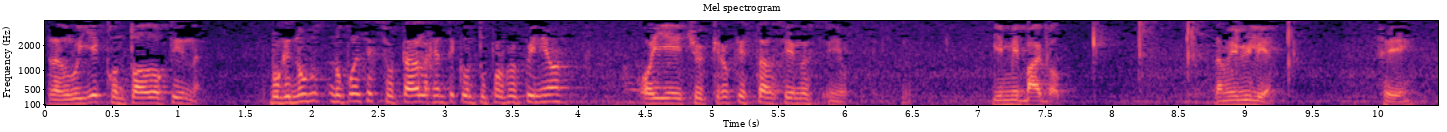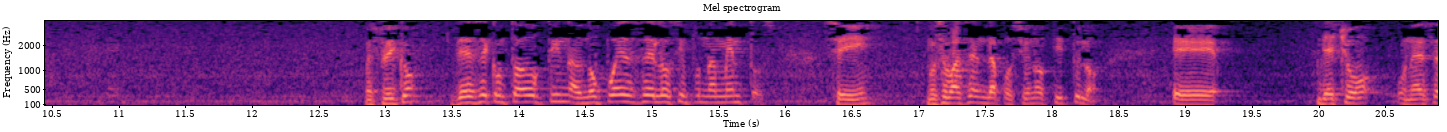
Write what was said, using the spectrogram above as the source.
redarguye con toda doctrina. Porque no, no puedes exhortar a la gente con tu propia opinión. Oye, yo creo que estás haciendo esto. Give me Bible. Dame Biblia. Sí. ¿Me explico? Debe ser con toda doctrina, no puedes hacerlo sin fundamentos. ¿Sí? No se basa en la posición o título. Eh, de hecho, una vez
